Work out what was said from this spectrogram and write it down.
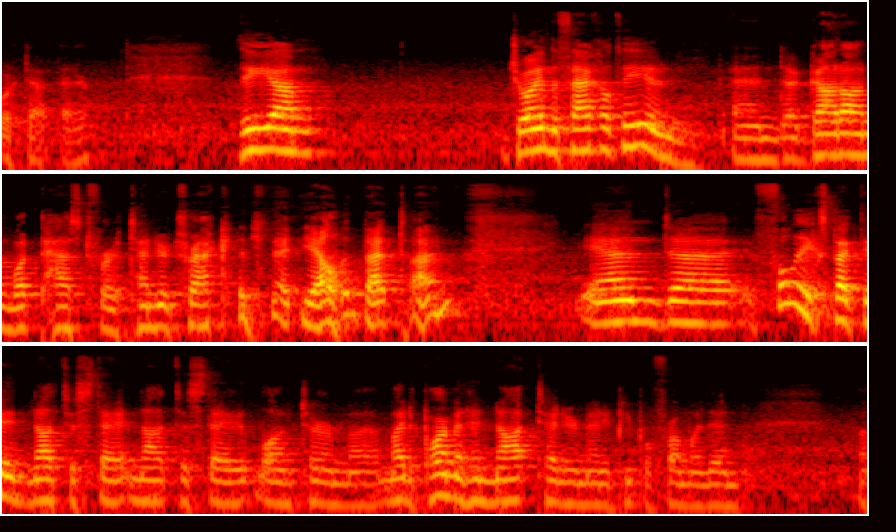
worked out better. The, um, joined the faculty and, and uh, got on what passed for a tenure track at, Yale at that time, and uh, fully expected not to stay not to stay long term. Uh, my department had not tenured many people from within. Uh,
